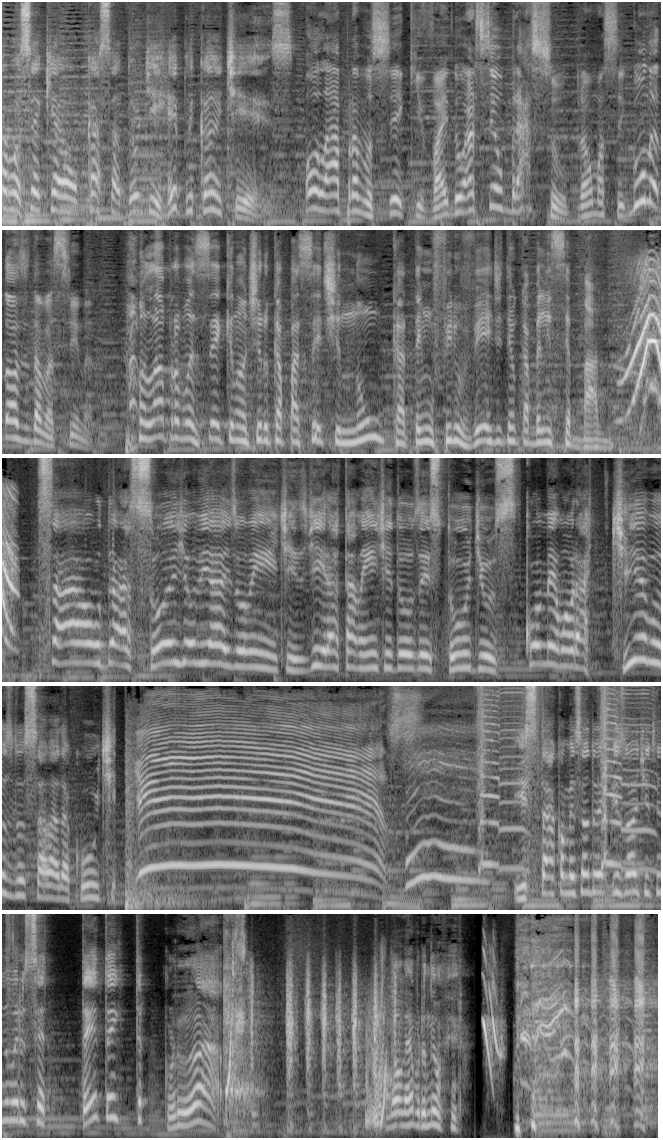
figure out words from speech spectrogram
Para você que é um caçador de replicantes. Olá pra você que vai doar seu braço pra uma segunda dose da vacina. Olá pra você que não tira o capacete nunca, tem um filho verde e tem o cabelo encebado. Saudações joviais ouvintes, diretamente dos estúdios comemorativos do Salada Cult. Yes! Está começando o episódio de número 73. Não lembro o número.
